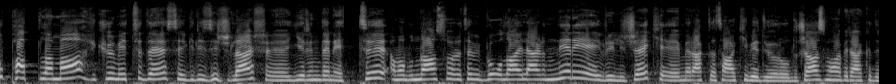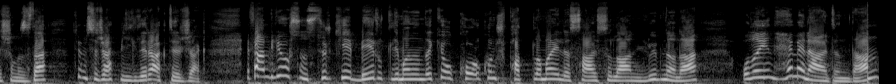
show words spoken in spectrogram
Bu patlama hükümeti de sevgili izleyiciler e, yerinden etti. Ama bundan sonra tabii bu olaylar nereye evrilecek e, merakla takip ediyor olacağız. Muhabir arkadaşımız da tüm sıcak bilgileri aktaracak. Efendim biliyorsunuz Türkiye Beyrut limanındaki o korkunç patlamayla sarsılan Lübnan'a olayın hemen ardından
